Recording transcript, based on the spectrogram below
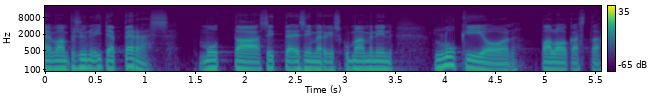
ei vaan pysynyt itse perässä. Mutta sitten esimerkiksi kun mä menin lukioon Palokasta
